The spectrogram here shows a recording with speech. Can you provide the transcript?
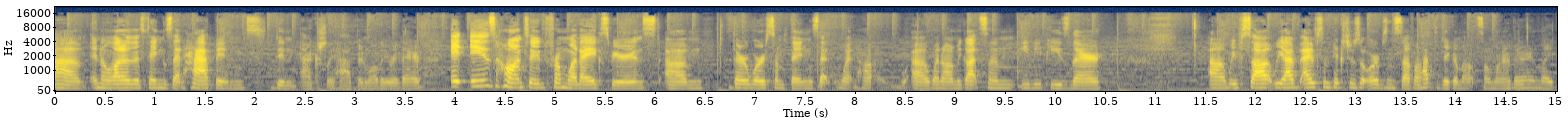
Um, and a lot of the things that happened didn't actually happen while they were there. It is haunted from what I experienced. Um, there were some things that went uh, went on. We got some EVPs there. Um, we saw we have I have some pictures of orbs and stuff. I'll have to dig them out somewhere. They're in like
